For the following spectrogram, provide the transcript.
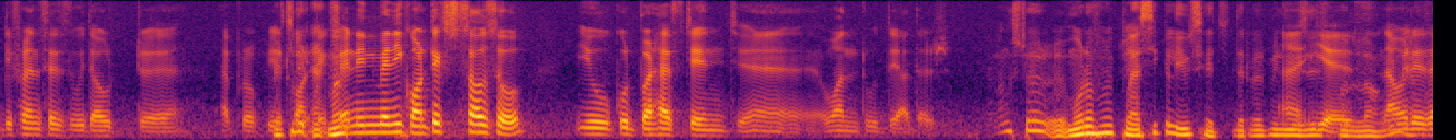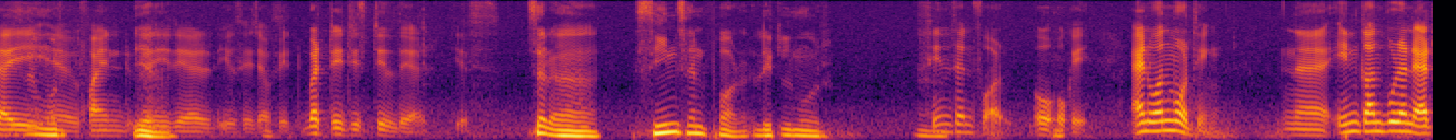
differences without uh, appropriate Actually, context. and in many contexts also you could perhaps change uh, one to the other. Amongst are more of a classical usage that has been Uh, used yes. for long. nowadays i uh, find Yeah. very rare usage of it but it is still there yes. Sir, uh, scenes and for a little more. uh, since and for oh okay. And one more thing. Uh, in kanpur and at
